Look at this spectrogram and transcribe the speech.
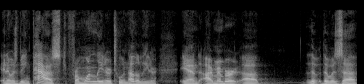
and it was being passed from one leader to another leader. And I remember uh, there was uh,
